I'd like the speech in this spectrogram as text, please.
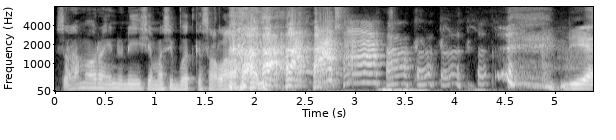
selama orang Indonesia masih buat kesalahan, Dia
